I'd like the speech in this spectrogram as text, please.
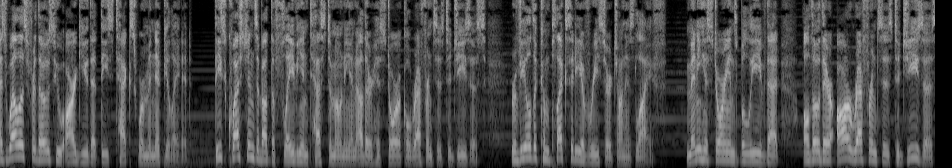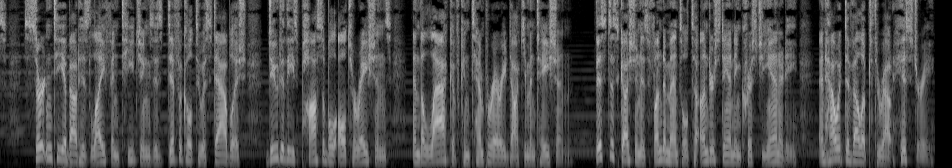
as well as for those who argue that these texts were manipulated. These questions about the Flavian testimony and other historical references to Jesus reveal the complexity of research on his life. Many historians believe that, although there are references to Jesus, certainty about his life and teachings is difficult to establish due to these possible alterations and the lack of contemporary documentation. This discussion is fundamental to understanding Christianity and how it developed throughout history,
